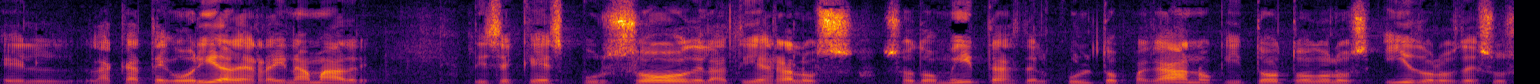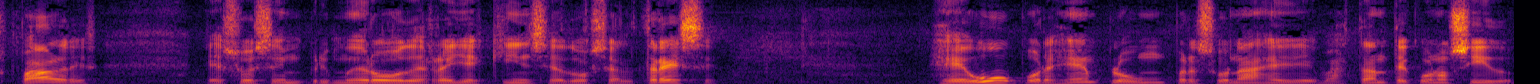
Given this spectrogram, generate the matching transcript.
la categoría de reina madre. Dice que expulsó de la tierra a los sodomitas del culto pagano, quitó todos los ídolos de sus padres. Eso es en primero de Reyes 15, 12 al 13. Jehú, por ejemplo, un personaje bastante conocido,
